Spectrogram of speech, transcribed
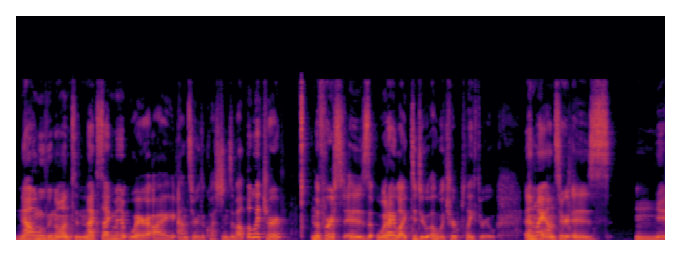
Now, moving on to the next segment where I answer the questions about The Witcher. The first is Would I like to do a Witcher playthrough? And my answer is no,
